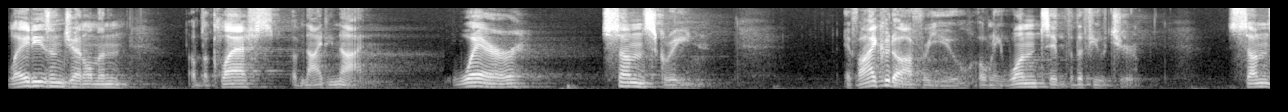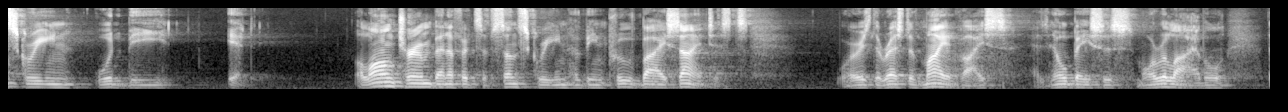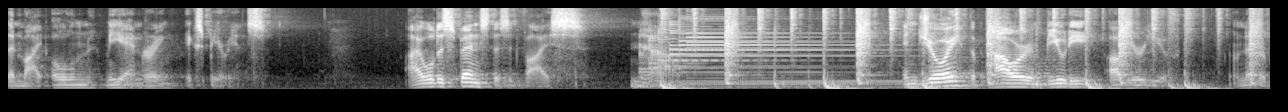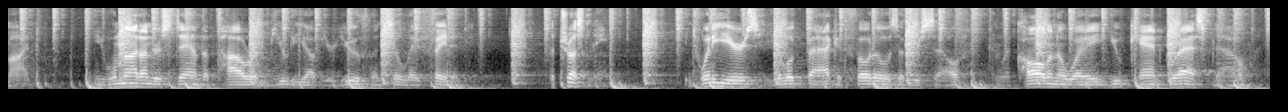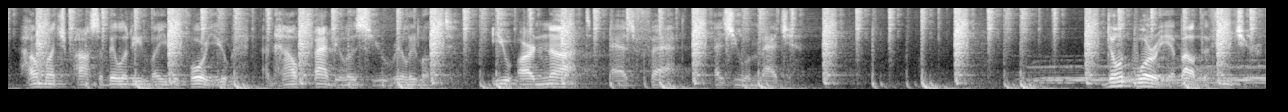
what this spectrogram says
Ladies and gentlemen of the class of 99, wear sunscreen. If I could offer you only one tip for the future, sunscreen would be it. The long term benefits of sunscreen have been proved by scientists, whereas the rest of my advice has no basis more reliable than my own meandering experience. I will dispense this advice now. Enjoy the power and beauty of your youth. Oh, never mind. You will not understand the power and beauty of your youth until they've faded. But trust me, in 20 years, you'll look back at photos of yourself and recall in a way you can't grasp now how much possibility lay before you and how fabulous you really looked. You are not as fat as you imagine. Don't worry about the future,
